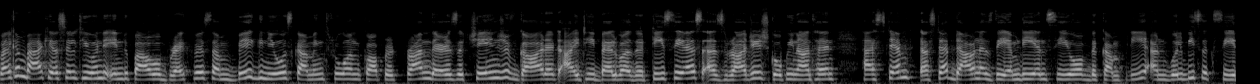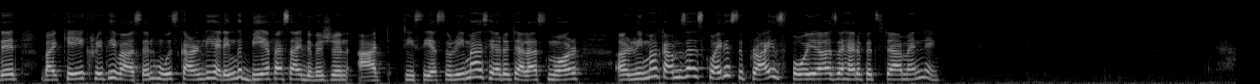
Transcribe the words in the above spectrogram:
Welcome back. You're still tuned into Power Breakfast. Some big news coming through on the corporate front. There is a change of guard at IT Bellwether TCS as Rajesh Gopinathan has stepped, uh, stepped down as the MD and CEO of the company and will be succeeded by K. Krithivasan, who is currently heading the BFSI division at TCS. So Rima is here to tell us more. Uh, Rima comes as quite a surprise four years ahead of its term ending.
